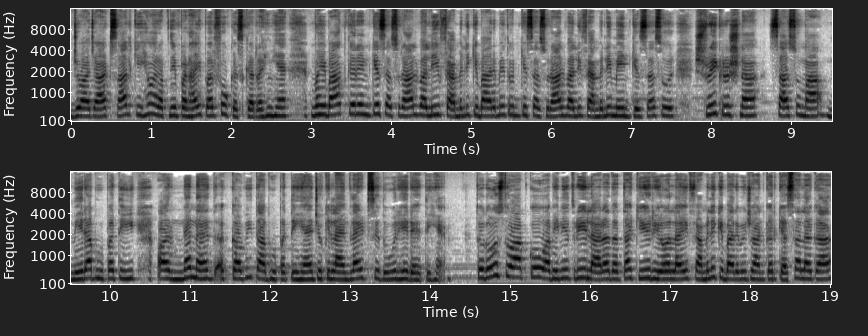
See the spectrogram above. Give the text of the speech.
जो आज आठ साल की हैं और अपनी पढ़ाई पर फोकस कर रही हैं। वहीं बात करें इनके ससुराल वाली फैमिली के बारे में तो इनके ससुराल वाली फैमिली में इनके ससुर श्री कृष्णा सासू माँ मीरा भूपति और ननद कविता भूपति हैं, जो कि लाइमलाइट से दूर ही रहती हैं। तो दोस्तों, आपको अभिनेत्री लारा दत्ता की रियल लाइफ फैमिली के बारे में जानकर कैसा लगा?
